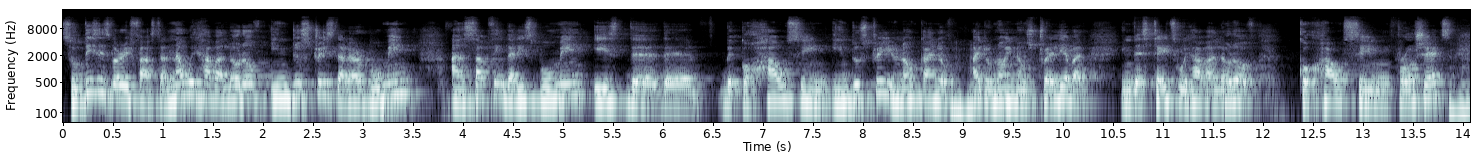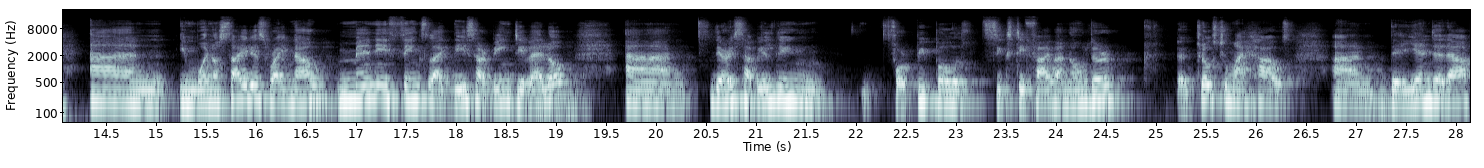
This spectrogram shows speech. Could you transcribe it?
So this is very fast. And now we have a lot of industries that are booming. And something that is booming is the, the, the co-housing industry, you know, kind of, mm-hmm. I don't know in Australia, but in the States, we have a lot of co-housing projects. Mm-hmm. And in Buenos Aires right now, many things like this are being developed. And there is a building for people 65 and older uh, close to my house. and they ended up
